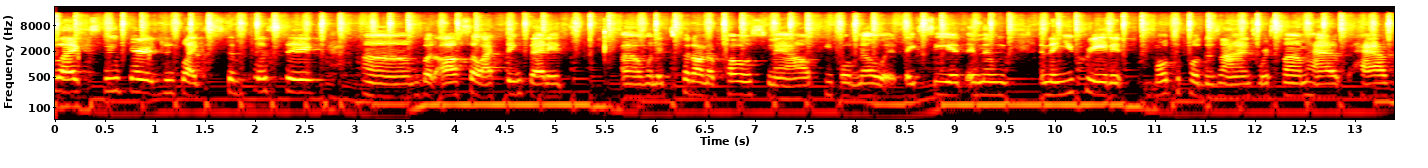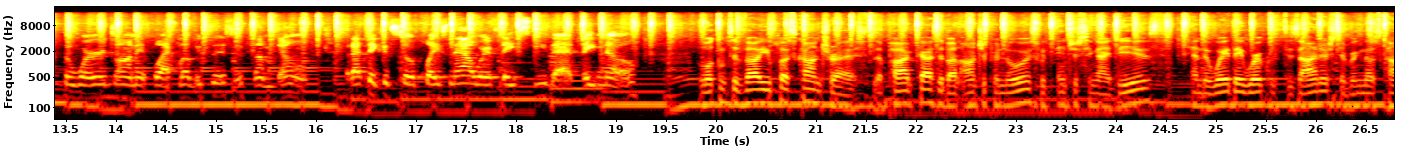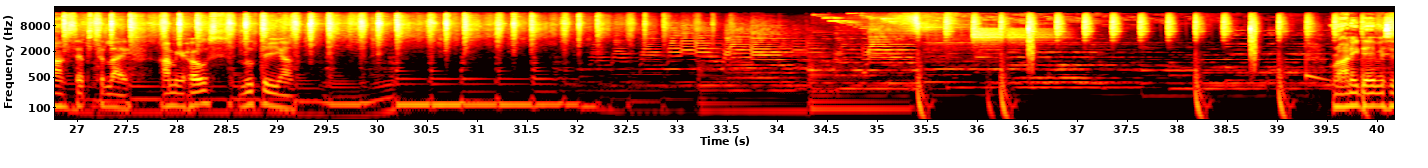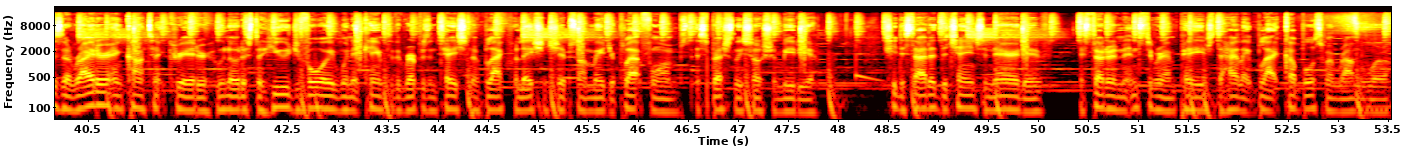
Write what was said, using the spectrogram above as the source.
like super, just like simplistic. Um, but also, I think that it's uh, when it's put on a post now, people know it. They see it, and then and then you created multiple designs where some have have the words on it, "Black Love Exists," and some don't. But I think it's to a place now where if they see that, they know. Welcome to Value Plus Contrast, a podcast about entrepreneurs with interesting ideas and the way they work with designers to bring those concepts to life. I'm your host, Luther Young. Roni Davis is a writer and content creator who noticed a huge void when it came to the representation of black relationships on major platforms, especially social media. She decided to change the narrative and started an Instagram page to highlight black couples from around the world.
